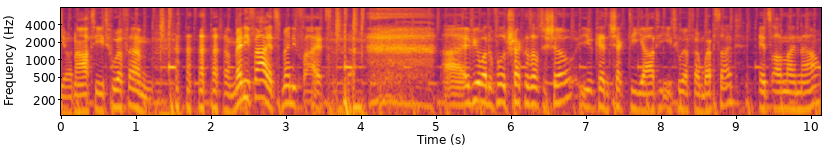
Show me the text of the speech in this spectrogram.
You're on RTE2FM. many fights, many fights. uh, if you want the full track list of the show, you can check the RTE2FM website. It's online now.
